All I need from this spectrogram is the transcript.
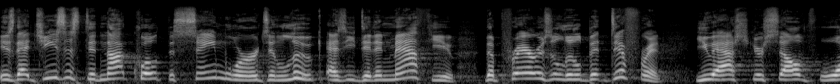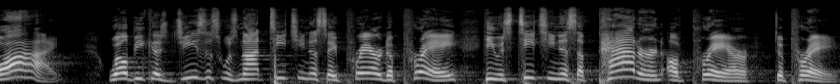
is that Jesus did not quote the same words in Luke as he did in Matthew. The prayer is a little bit different. You ask yourself, why? Well, because Jesus was not teaching us a prayer to pray, he was teaching us a pattern of prayer to pray.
